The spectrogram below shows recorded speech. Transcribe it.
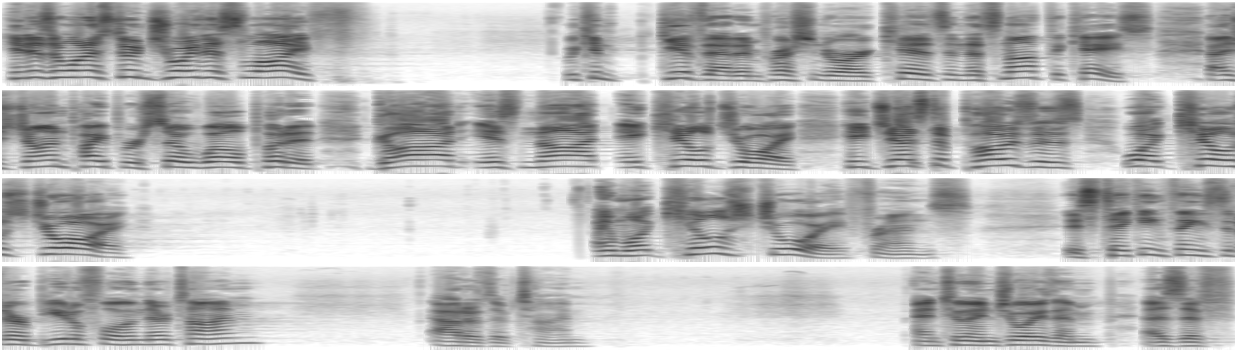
He doesn't want us to enjoy this life. We can give that impression to our kids, and that's not the case. As John Piper so well put it, God is not a killjoy. He just opposes what kills joy. And what kills joy, friends, is taking things that are beautiful in their time out of their time and to enjoy them as if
